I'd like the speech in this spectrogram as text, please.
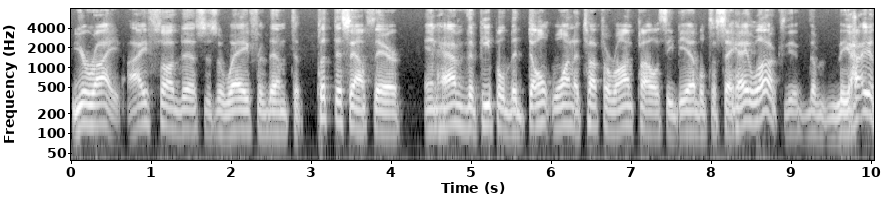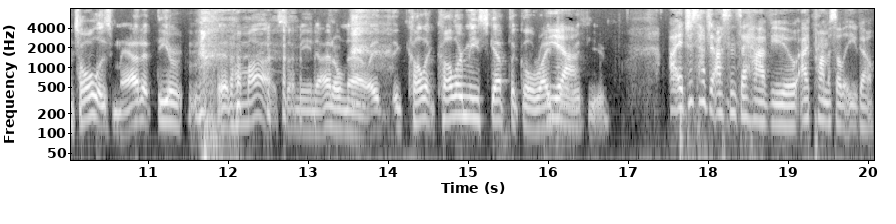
you're right. I saw this as a way for them to put this out there and have the people that don't want a tough Iran policy be able to say, "Hey, look, the the, the Ayatollah is mad at the at Hamas." I mean, I don't know. It, it color color me skeptical right yeah. there with you. I just have to ask since I have you, I promise I'll let you go.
